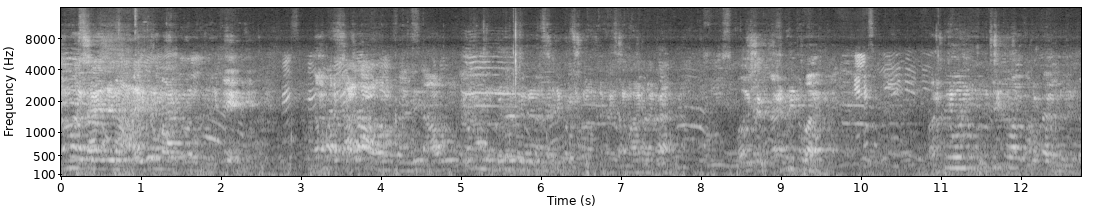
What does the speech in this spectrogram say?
ನಮ್ಮ ಶಾಲೆಯನ್ನು ಆಯ್ಕೆ ಮಾಡಿಕೊಳ್ಳೋದಕ್ಕೆ ನಮ್ಮ ಶಾಲಾ ಆವರಣದಲ್ಲಿ ನಾವು ಸರಿಪಡಿಸುವಂತ ಕೆಲಸ ಮಾಡಿದಾಗ ಬಹುಶಃ ಖಂಡಿತವಾಗಿ ಪ್ರತಿಯೊಂದು ಉಚಿತವಾಗಿ ಕೊಡ್ತಾ ಇರೋದ್ರಿಂದ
